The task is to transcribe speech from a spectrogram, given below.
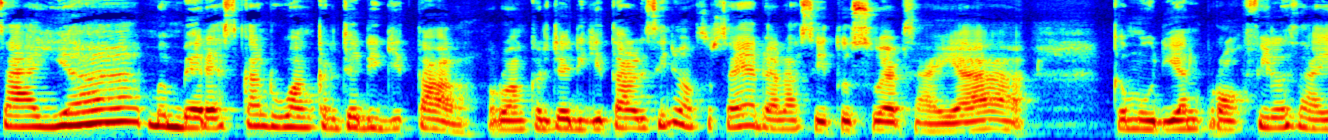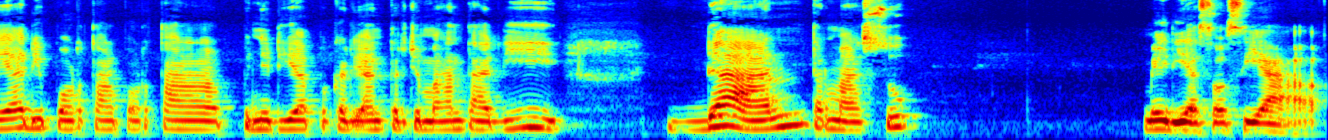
saya membereskan ruang kerja digital. Ruang kerja digital di sini maksud saya adalah situs web saya, kemudian profil saya di portal-portal penyedia pekerjaan terjemahan tadi, dan termasuk media sosial.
